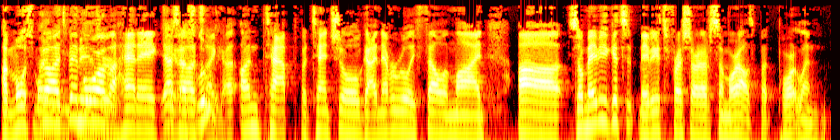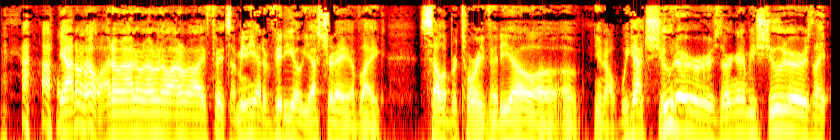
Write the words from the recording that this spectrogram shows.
Uh, most No, Miami it's been more of a headache. Yes, you know, absolutely. it's like untapped potential. Guy never really fell in line. Uh, so maybe it gets, maybe it's a fresh start out somewhere else, but Portland. yeah, I don't know. I don't, I don't, I don't know. I don't know how he fits. I mean, he had a video yesterday of like celebratory video of, of you know, we got shooters. They're going to be shooters. Like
